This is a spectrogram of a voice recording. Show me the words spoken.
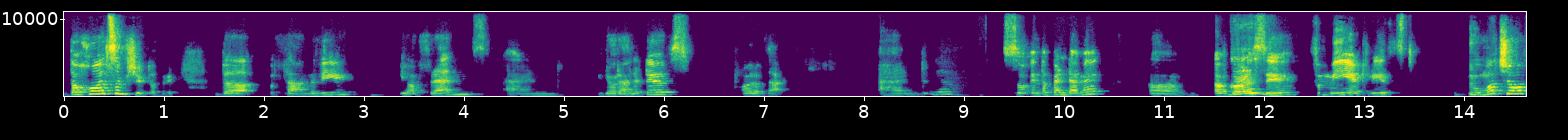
the wholesome shit of it. The family, your friends, and your relatives, all of that. And yeah. so in the pandemic, um, I've got to say, for me at least, too much of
